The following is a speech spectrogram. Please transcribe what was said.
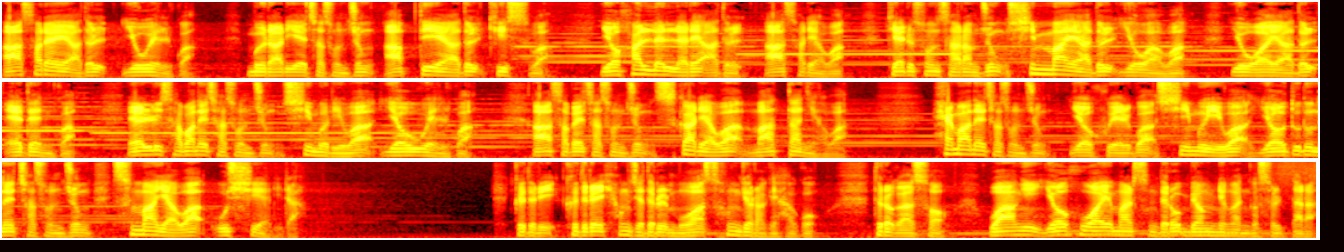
아사랴의 아들 요엘과 무라리의 자손 중 압디의 아들 기스와 여할렐렐의 아들 아사랴와 게르손 사람 중 신마의 아들 요아와 요아의 아들 에덴과 엘리사반의 자손 중 시므리와 여우엘과 아삽의 자손 중 스가랴와 마따니아와 헤만의 자손 중 여후엘과 시므이와 여두둔의 자손 중 스마야와 우시엘이라. 그들이 그들의 형제들을 모아 성결하게 하고 들어가서 왕이 여호와의 말씀대로 명령한 것을 따라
